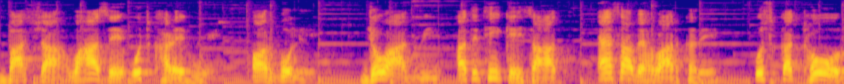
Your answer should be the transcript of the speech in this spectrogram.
बादशाह वहाँ से उठ खड़े हुए और बोले जो आदमी अतिथि के साथ ऐसा व्यवहार करे उस कठोर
